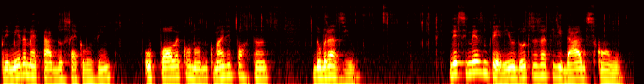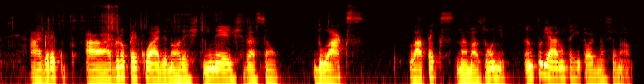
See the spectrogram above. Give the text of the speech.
primeira metade do século XX o polo econômico mais importante do Brasil. Nesse mesmo período, outras atividades como a agropecuária nordestina e a extração do lax látex na Amazônia ampliaram o território nacional.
